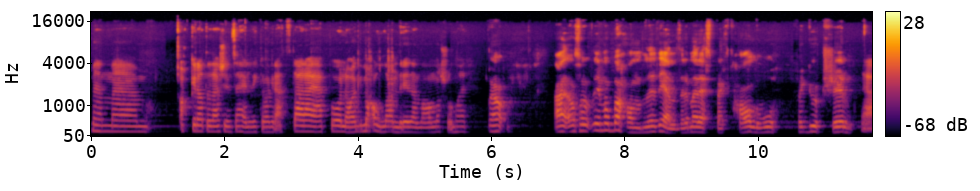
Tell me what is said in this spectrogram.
Men eh, akkurat det der syns jeg heller ikke var greit. Der er jeg på lag med alle andre i denne nasjonen her. ja. Nei, altså, vi må behandle de eldre med respekt. Hallo. For guds skyld. Ja.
